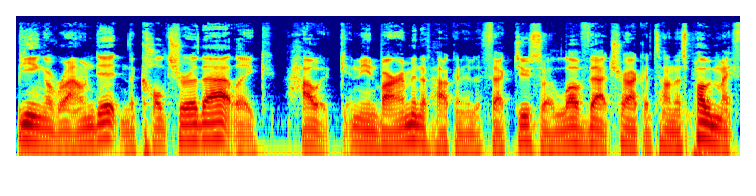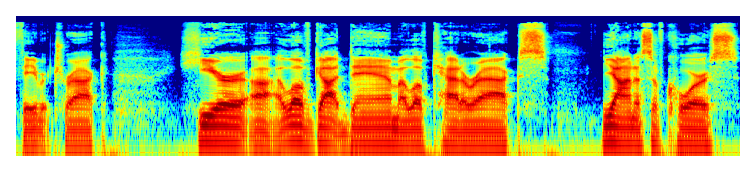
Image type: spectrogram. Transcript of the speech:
being around it and the culture of that, like how it and the environment of how can it affect you. So I love that track a ton. That's probably my favorite track here. Uh, I love Goddamn. I love Cataracts. Giannis, of course.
